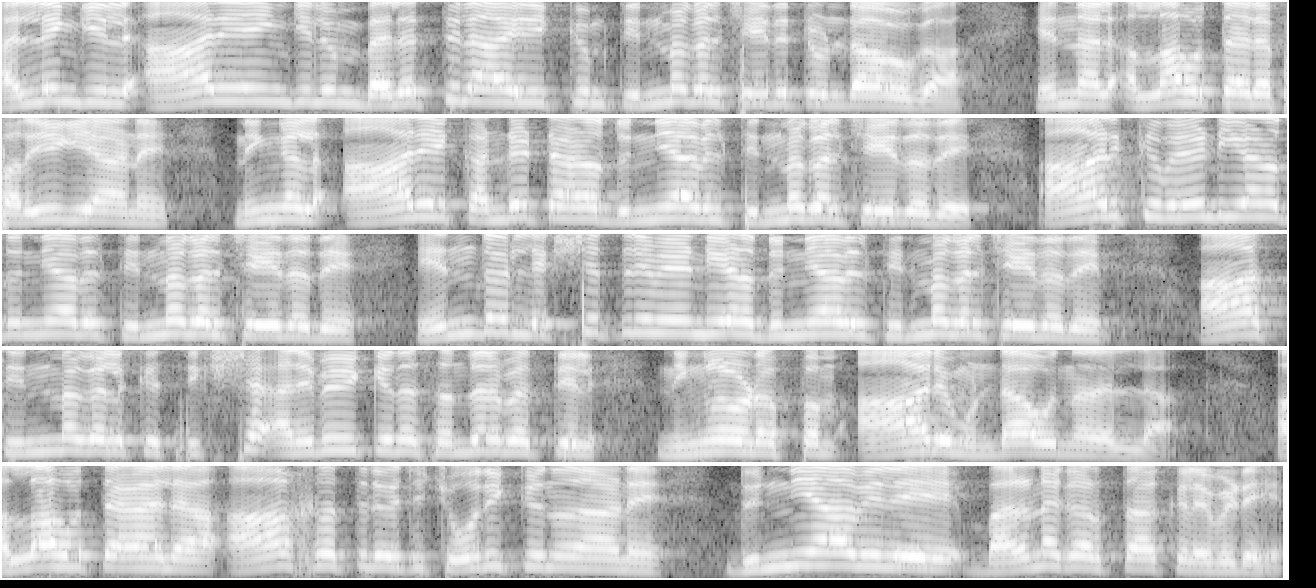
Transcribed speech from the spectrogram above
അല്ലെങ്കിൽ ആരെയെങ്കിലും ബലത്തിലായിരിക്കും തിന്മകൾ ചെയ്തിട്ടുണ്ടാവുക. എന്നാൽ അള്ളാഹു താല പറയുകയാണ് നിങ്ങൾ ആരെ കണ്ടിട്ടാണോ ദുന്യാവിൽ തിന്മകൾ ചെയ്തത്? ആർക്ക് വേണ്ടിയാണോ ദുന്യാവിൽ തിന്മകൾ ചെയ്തത്? എന്തൊരു ലക്ഷ്യത്തിന് വേണ്ടിയാണ് ദുന്യാവിൽ തിന്മകൾ ചെയ്തത്? ആ തിന്മകൾക്ക് ശിക്ഷ അനുഭവിക്കുന്ന സന്ദർഭത്തിൽ നിങ്ങളോടൊപ്പം ആരും ഉണ്ടാവുന്നതല്ല. അള്ളാഹു താല ആഹ്റത്തിൽ വെച്ച് ചോദിക്കുന്നതാണ് ദുന്യാവിലെ ഭരണകർത്താക്കൾ എവിടെ?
